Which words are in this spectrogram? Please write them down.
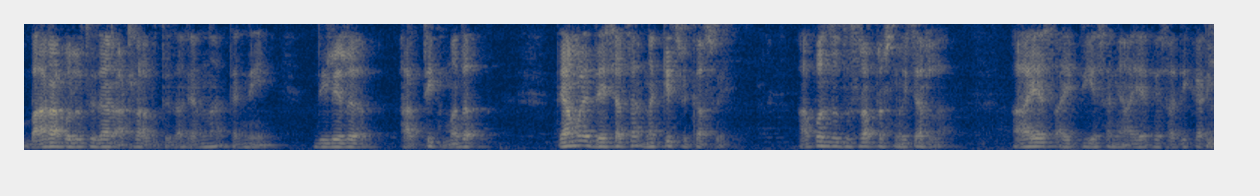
बारा बलुतेदार अठरा बलुतेदार यांना त्यांनी दिलेलं आर्थिक मदत. त्यामुळे देशाचा नक्कीच विकास होईल. आपण जो दुसरा प्रश्न विचारला I S I P S आणि आय एफ एस अधिकारी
